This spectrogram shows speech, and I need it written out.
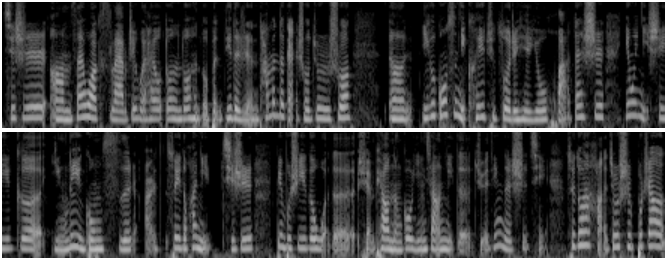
其实，嗯，Sidewalks Lab 这回还有多伦多很多本地的人，他们的感受就是说，嗯，一个公司你可以去做这些优化，但是因为你是一个盈利公司，而所以的话，你其实并不是一个我的选票能够影响你的决定的事情，所以的话，好像就是不知道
